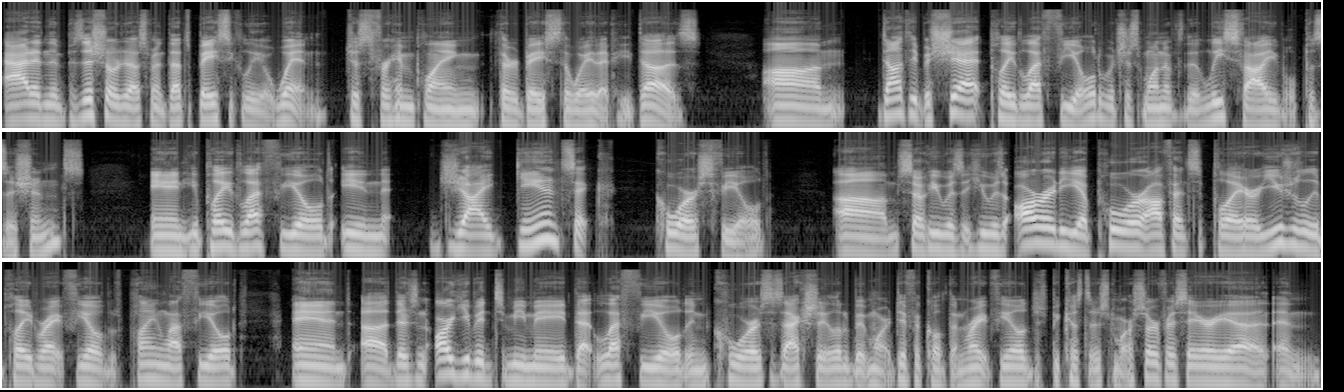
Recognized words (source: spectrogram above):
add in the positional adjustment, that's basically a win just for him playing third base the way that he does. Um, Dante Bichette played left field, which is one of the least valuable positions, and he played left field in gigantic Coors Field. Um, so he was he was already a poor offensive player. Usually played right field, was playing left field, and uh, there's an argument to be made that left field in Coors is actually a little bit more difficult than right field, just because there's more surface area and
